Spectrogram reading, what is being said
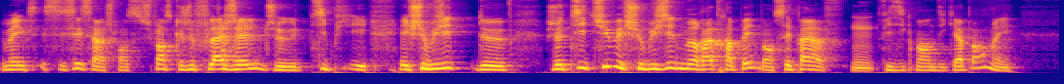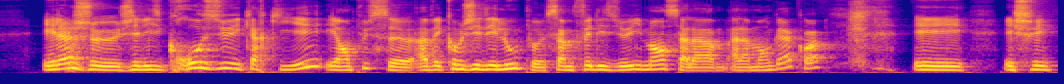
Mais c'est ça, je pense. Je pense que je flagelle, je type et, je suis obligé de, je titube et je suis obligé de me rattraper. Bon, c'est pas Mm. physiquement handicapant, mais et là, j'ai les gros yeux écarquillés et en plus euh, avec comme j'ai des loupes, ça me fait des yeux immenses à la à la manga quoi. Et et je fais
